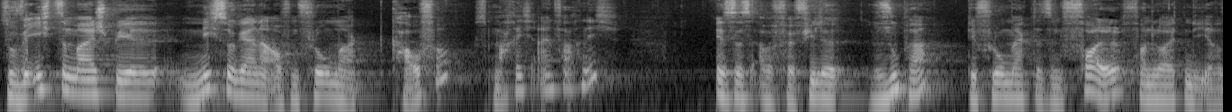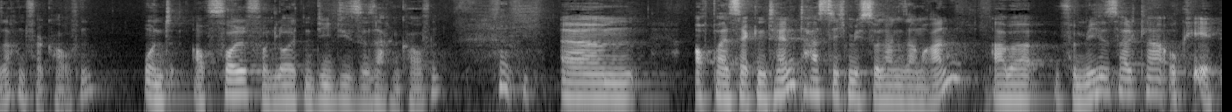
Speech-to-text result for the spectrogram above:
so wie ich zum Beispiel nicht so gerne auf dem Flohmarkt kaufe, das mache ich einfach nicht, ist es aber für viele super. Die Flohmärkte sind voll von Leuten, die ihre Sachen verkaufen und auch voll von Leuten, die diese Sachen kaufen. ähm, auch bei Secondhand taste ich mich so langsam ran, aber für mich ist halt klar, okay,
